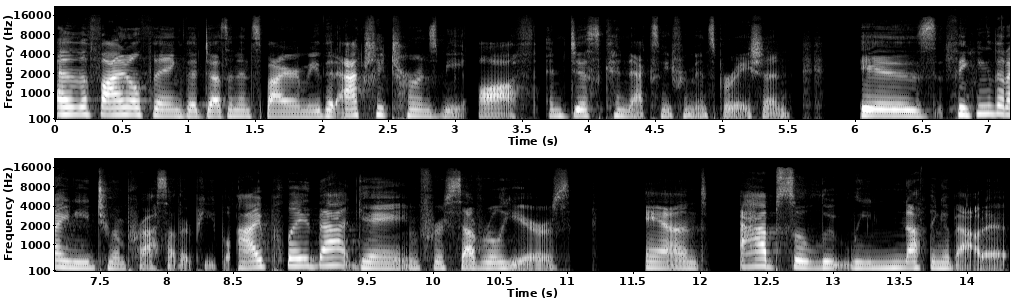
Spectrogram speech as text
And the final thing that doesn't inspire me, that actually turns me off and disconnects me from inspiration, is thinking that I need to impress other people. I played that game for several years and absolutely nothing about it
